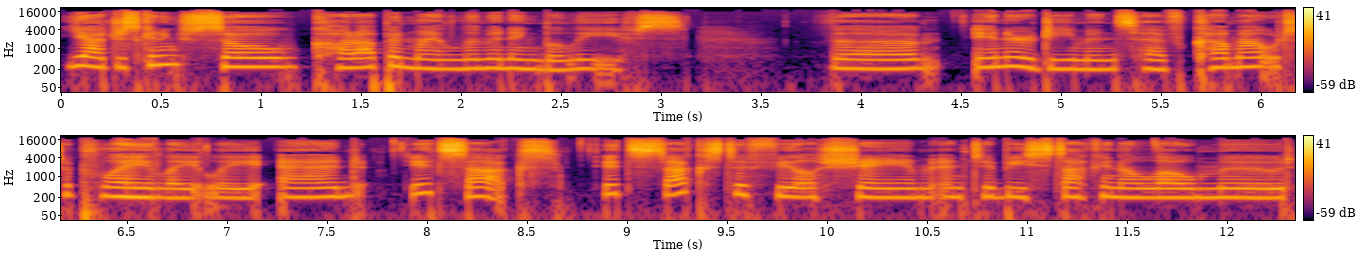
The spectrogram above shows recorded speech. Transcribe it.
yeah, just getting so caught up in my limiting beliefs. The inner demons have come out to play lately, and it sucks. It sucks to feel shame and to be stuck in a low mood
